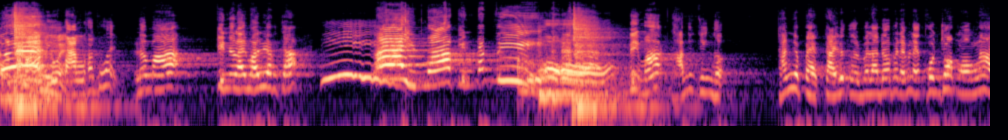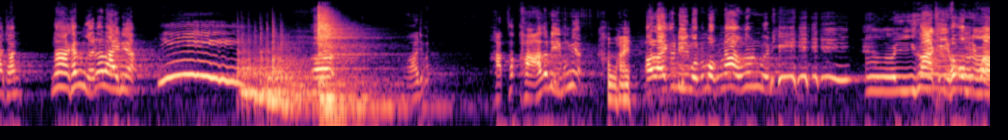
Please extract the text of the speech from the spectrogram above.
เฮ้ยม้ามีตังค์ซะด้วย แล้วม้า กินอะไรมาเรียงจ๊ะไอ้ม้ากินแท็กซี่โอ้โห นี่ม้าถามจริงๆเถอะ ฉันเนี่ยแปลกใจเหลือเกินเวลาเดินไปไหนไปไหนคนชอบมองหน้าฉัน หน้าฉันเหมือนอะไรเนี่ยเอเออหมาที่มันหักสักขาก็ดีมั้งเนี่ย ทำไม อะไรก็ดีหมดมันบอกหน้ามันมันเหมือนเอ้ยหน้าที่พระองค์ดีกว่า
